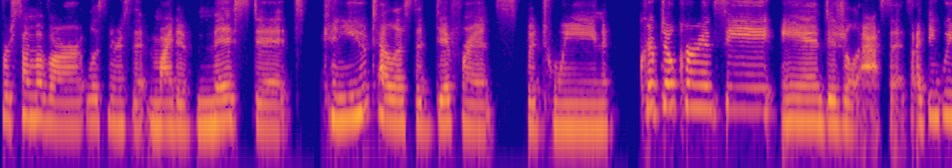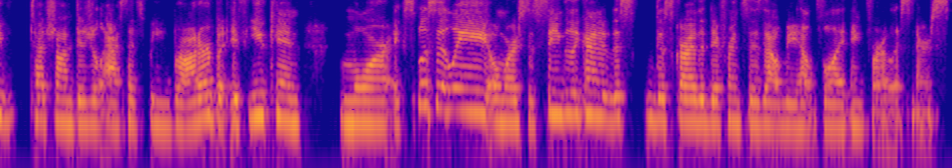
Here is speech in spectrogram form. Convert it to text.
for some of our listeners that might have missed it, can you tell us the difference between cryptocurrency and digital assets? I think we've touched on digital assets being broader, but if you can more explicitly or more succinctly kind of describe the differences, that would be helpful, I think, for our listeners.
